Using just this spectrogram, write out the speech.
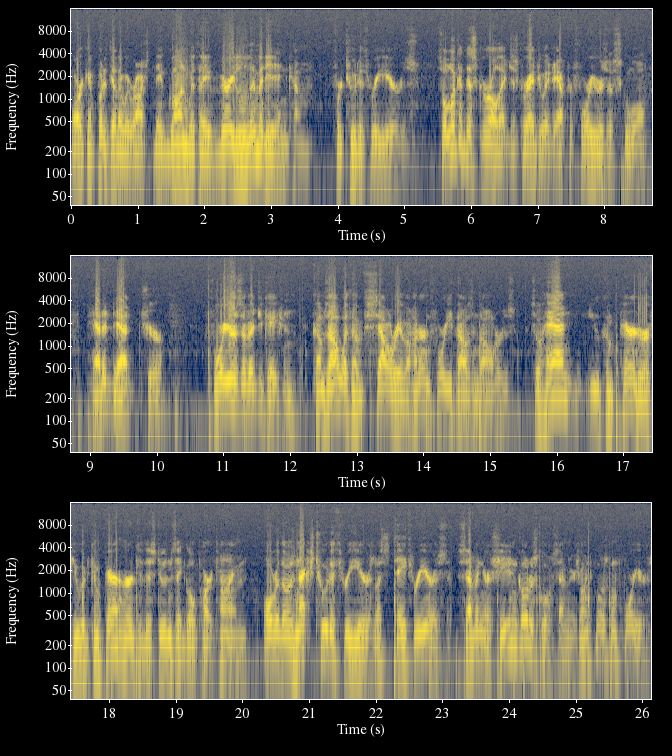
Or I can put it the other way around. They've gone with a very limited income for two to three years. So look at this girl that just graduated after four years of school, had a debt, sure, four years of education, comes out with a salary of $140,000, so had you compared her, if you would compare her to the students that go part-time, over those next two to three years, let's say three years, seven years, she didn't go to school seven years, she went to school four years.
